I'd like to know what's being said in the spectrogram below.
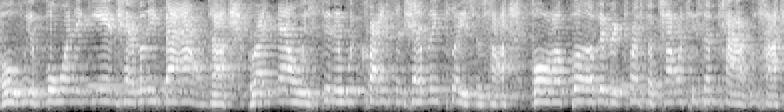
Oh, we're born again, heavenly bound. Uh, right now, we're sitting with Christ in heavenly places, uh, far above every principalities and powers. Uh.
